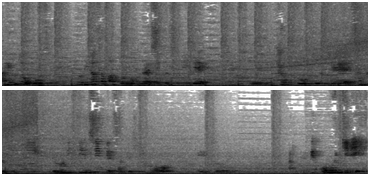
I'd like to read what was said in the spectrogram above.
愛武道王子の皆様とフライシックス B で、えー、タッグを組んで作品に「ルロニケンシン」という作品を、えーとね、思いっきり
